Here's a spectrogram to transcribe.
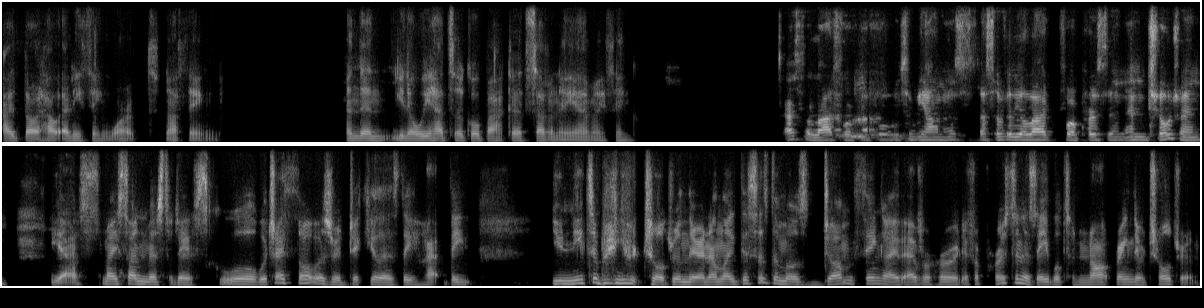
I thought how anything worked. Nothing. And then, you know, we had to go back at 7 a.m., I think. That's a lot for people, to be honest. That's a really a lot for a person and children. Yes, my son missed a day of school, which I thought was ridiculous. They had they, you need to bring your children there, and I'm like, this is the most dumb thing I've ever heard. If a person is able to not bring their children,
